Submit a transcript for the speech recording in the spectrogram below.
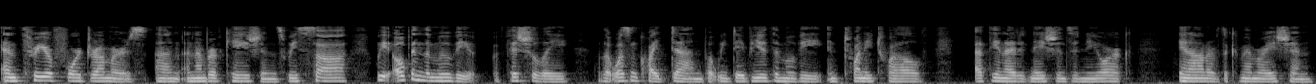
and three or four drummers on a number of occasions. We saw we opened the movie officially, although it wasn't quite done, but we debuted the movie in 2012 at the United Nations in New York in honor of the commemoration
